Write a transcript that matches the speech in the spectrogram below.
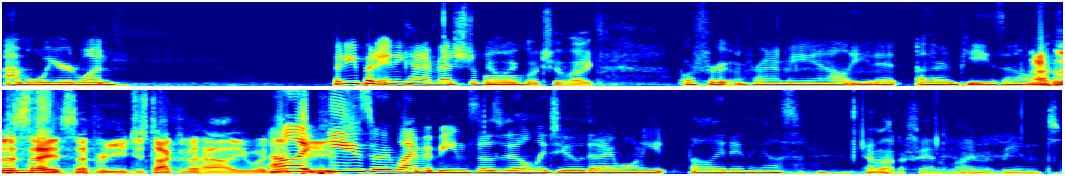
I'm a weird one. But you put any kind of You vegetable like what you like. or fruit in front of me, and I'll eat it. Other than peas, I don't. I Like was gonna peas. say, except for you just talked about how you I wouldn't. don't eat like peas or lima beans. Those are the only two that I won't eat. I'll eat anything else. I'm not a fan of lima beans.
